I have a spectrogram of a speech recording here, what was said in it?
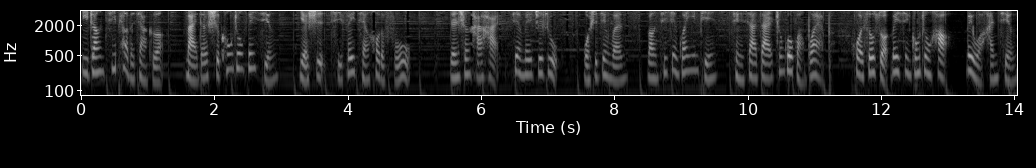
一张机票的价格，买的是空中飞行，也是起飞前后的服务。人生海海，见微知著。我是静文。往期静观音频，请下载中国广播 APP 或搜索微信公众号“为我含情”。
